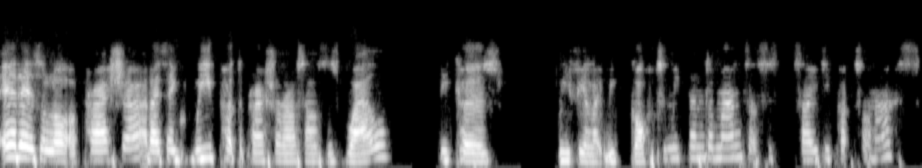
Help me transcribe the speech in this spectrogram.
it is a lot of pressure, and I think we put the pressure on ourselves as well because we feel like we've got to meet them demands that society puts on us.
